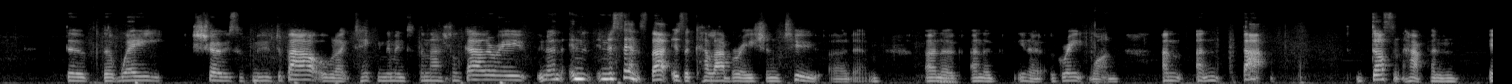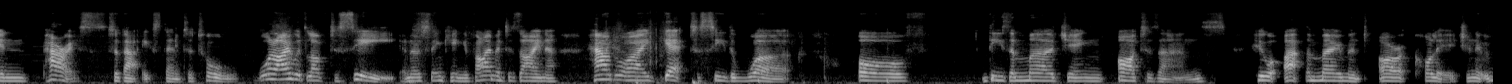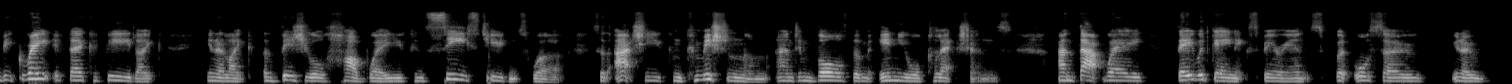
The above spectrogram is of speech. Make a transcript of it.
the, the way shows have moved about or like taking them into the National Gallery, you know, in, in a sense, that is a collaboration too, Erdem, and a, and a, you know, a great one and and that doesn't happen in Paris to that extent at all. What I would love to see, and I was thinking, if I'm a designer, how do I get to see the work of these emerging artisans who at the moment are at college? And it would be great if there could be like, you know, like a visual hub where you can see students' work so that actually you can commission them and involve them in your collections. And that way, they would gain experience, but also, you know,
